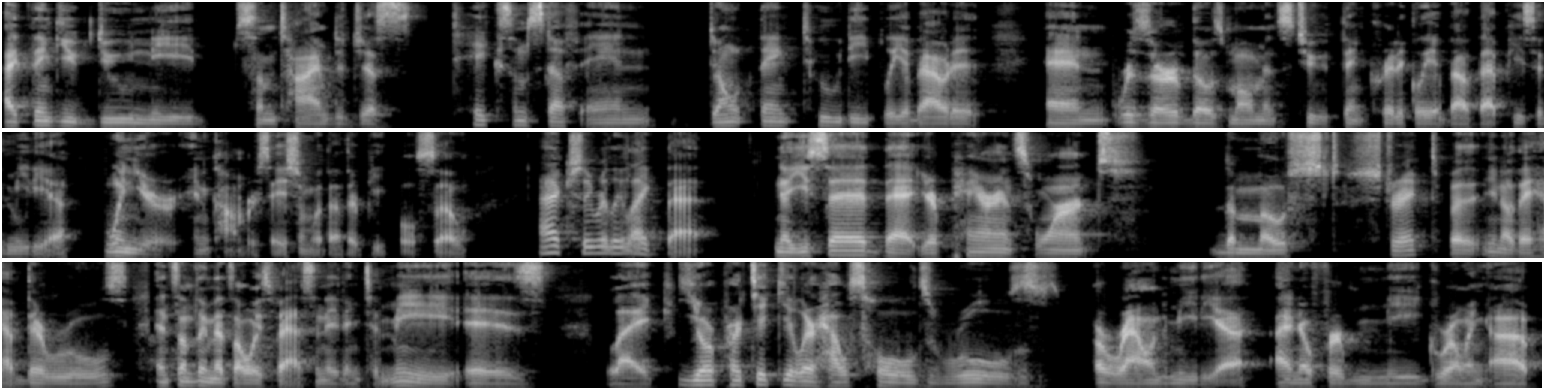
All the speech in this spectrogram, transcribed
I think you do need some time to just take some stuff in, don't think too deeply about it, and reserve those moments to think critically about that piece of media when you're in conversation with other people. So I actually really like that. Now, you said that your parents weren't the most strict, but you know, they have their rules. And something that's always fascinating to me is like your particular household's rules around media. I know for me growing up,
